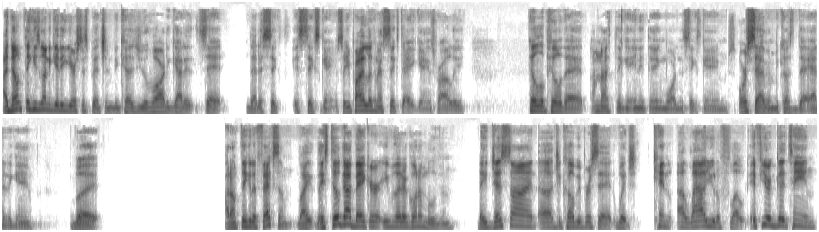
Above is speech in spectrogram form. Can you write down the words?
I don't think he's going to get a year suspension because you've already got it set that it's six it's six games. So you're probably looking at six to eight games probably. He'll appeal that. I'm not thinking anything more than six games or seven because they added a game. But I don't think it affects them. Like they still got Baker, even though they're going to move him. They just signed uh Jacoby Brissett, which can allow you to float. If you're a good team,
